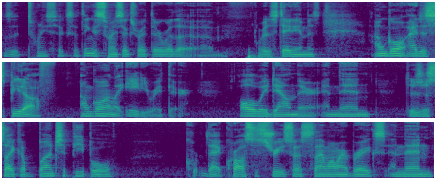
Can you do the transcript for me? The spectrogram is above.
Was it 26? I think it's 26 right there where the um, where the stadium is. I'm going. I just speed off. I'm going like 80 right there, all the way down there, and then there's just like a bunch of people that cross the street. So I slam on my brakes, and then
